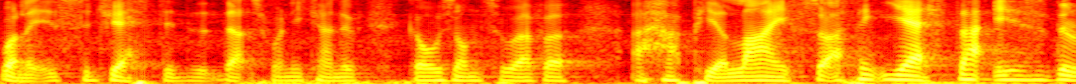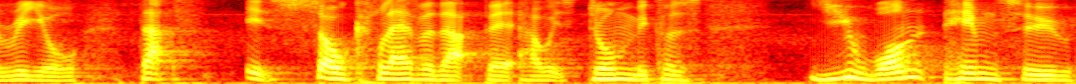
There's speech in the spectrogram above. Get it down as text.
well. It is suggested that that's when he kind of goes on to have a, a happier life. So I think yes, that is the real. That's it's so clever that bit how it's done because you want him to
